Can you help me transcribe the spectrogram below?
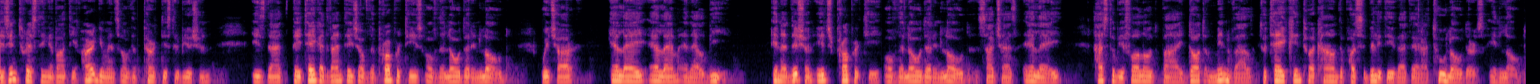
is interesting about the arguments of the PERT distribution is that they take advantage of the properties of the loader in load, which are LA, LM, and LB. In addition, each property of the loader in load, such as LA, has to be followed by minval to take into account the possibility that there are two loaders in load.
